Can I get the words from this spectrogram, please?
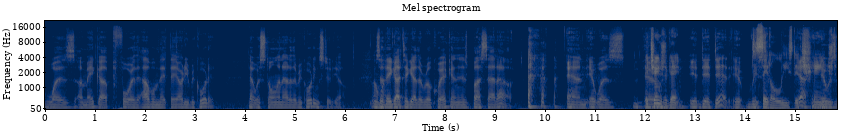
was a makeup for the album that they already recorded that was stolen out of the recording studio. oh so they got together real quick and just bust that out. And it was it changed the game it it did. It to say the least it yeah, changed it was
